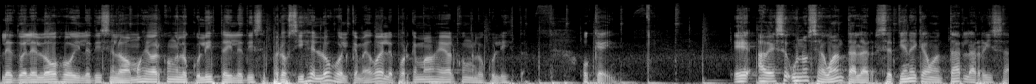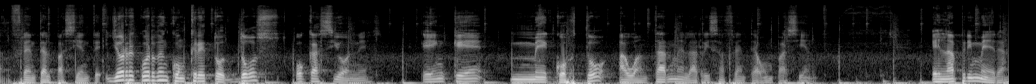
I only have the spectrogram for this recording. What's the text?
les duele el ojo y les dicen, lo vamos a llevar con el oculista y les dice, pero si es el ojo el que me duele, ¿por qué me vas a llevar con el oculista? Ok. Eh, a veces uno se aguanta, se tiene que aguantar la risa frente al paciente. Yo recuerdo en concreto dos ocasiones en que me costó aguantarme la risa frente a un paciente. En la primera,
